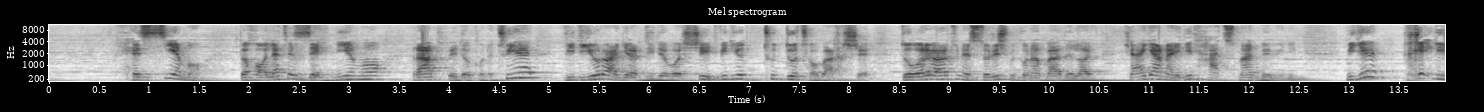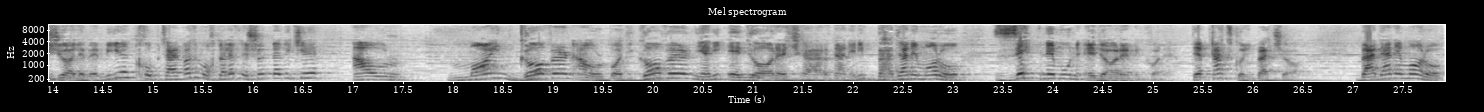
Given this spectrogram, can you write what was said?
حسی ما به حالت ذهنی ما ربط پیدا کنه. توی ویدیو رو اگر دیده باشید ویدیو تو دو تا بخشه. دوباره براتون استوریش می‌کنم بعد live که اگر ندیدید حتما ببینید. میگه خیلی جالبه. میگه خب تحقیقات مختلف نشون داده که our mind govern our body. Govern یعنی اداره کردن. یعنی بدن ما رو ذهنمون اداره می‌کنه. دقت کنید بچه ها بدن ما رو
